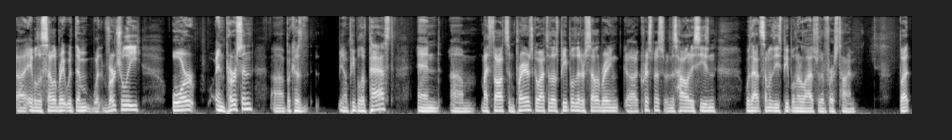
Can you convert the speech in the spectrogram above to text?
uh, able to celebrate with them with virtually or in person uh, because you know people have passed and um, my thoughts and prayers go out to those people that are celebrating uh, Christmas or this holiday season without some of these people in their lives for the first time. But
